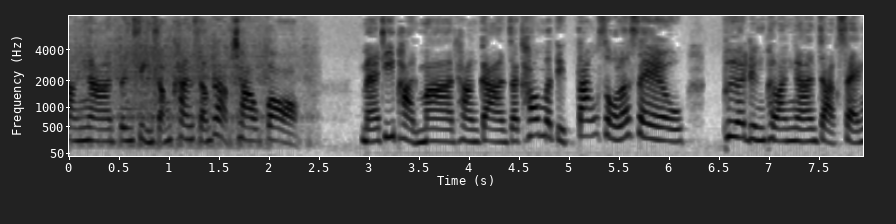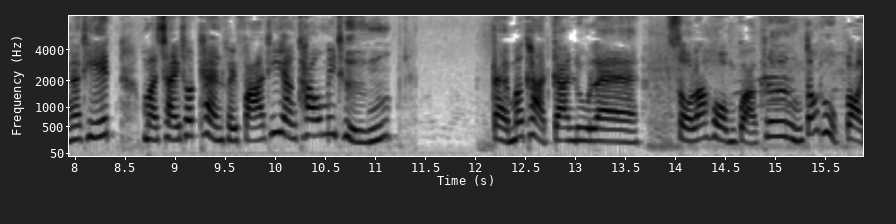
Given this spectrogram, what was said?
ลังงานเป็นสิ่งสำคัญสำหรับชาวเกาะ แม้ที่ผ่านมาทางการจะเข้ามาติดตั้งโซลาร์เซลล์เพื่อดึงพลังงานจากแสงอาทิตย์ มาใช้ทดแทนไฟฟ้าที่ยังเข้าไม่ถึง แต่เมื่อขาดการดูแล โซลาร์โฮมกว่าครึ่งต้องถูกปล่อย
